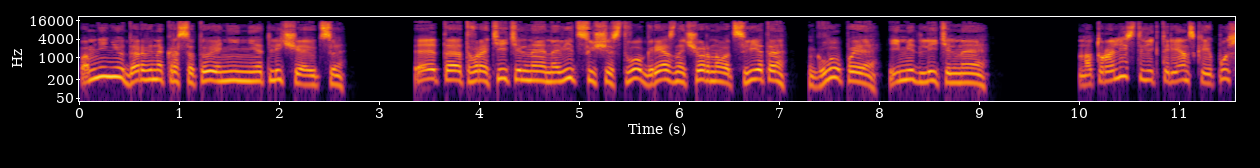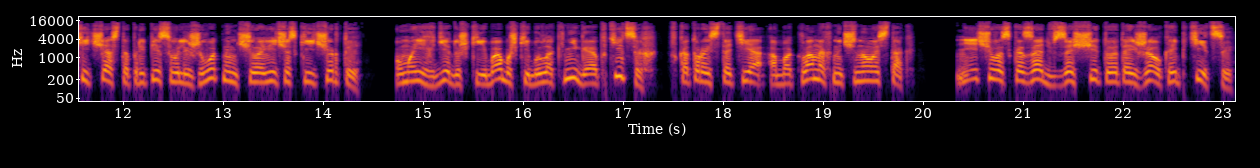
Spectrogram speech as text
По мнению Дарвина, красотой они не отличаются. Это отвратительное на вид существо грязно-черного цвета, глупое и медлительное. Натуралисты викторианской эпохи часто приписывали животным человеческие черты. У моих дедушки и бабушки была книга о птицах, в которой статья об окланах начиналась так. Нечего сказать в защиту этой жалкой птицы.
